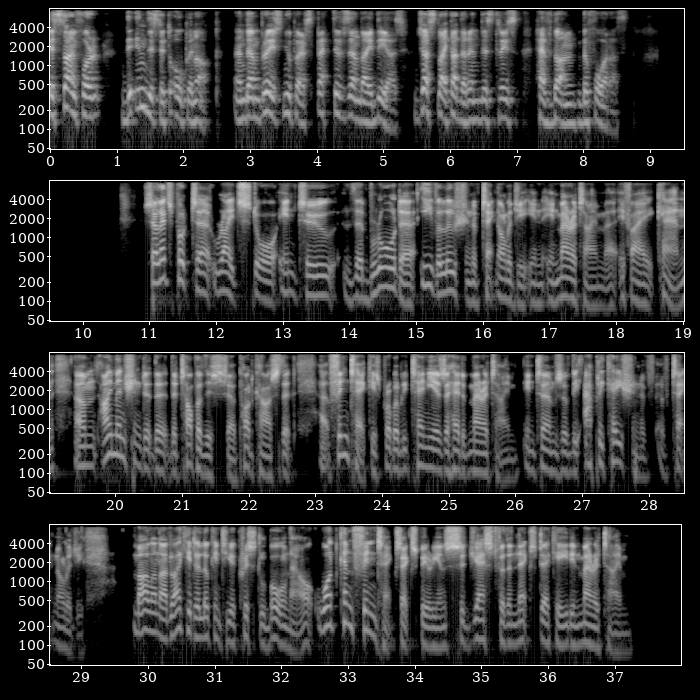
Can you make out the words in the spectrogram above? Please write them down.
It's time for the industry to open up and embrace new perspectives and ideas, just like other industries have done before us. So let's put uh, RightStore into the broader evolution of technology in, in maritime, uh, if I can. Um, I mentioned at the, the top of this uh, podcast that uh, fintech is probably 10 years ahead of maritime in terms of the application of, of technology. Marlon, I'd like you to look into your crystal ball now. What can fintech's experience suggest for the next decade in maritime?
